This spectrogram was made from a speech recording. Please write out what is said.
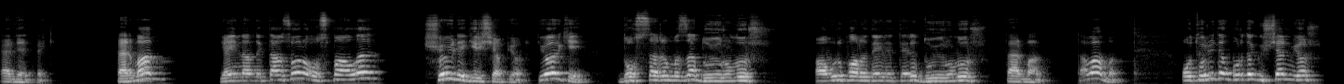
elde etmek. Ferman yayınlandıktan sonra Osmanlı şöyle giriş yapıyor. Diyor ki dostlarımıza duyurulur. Avrupalı devletlere duyurulur ferman. Tamam mı? Otorite burada güçlenmiyor.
